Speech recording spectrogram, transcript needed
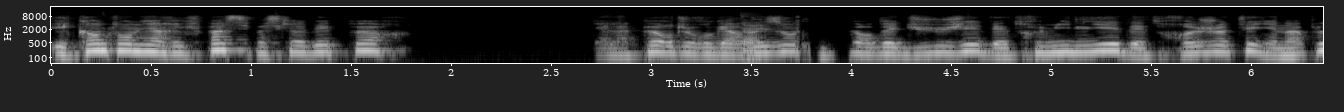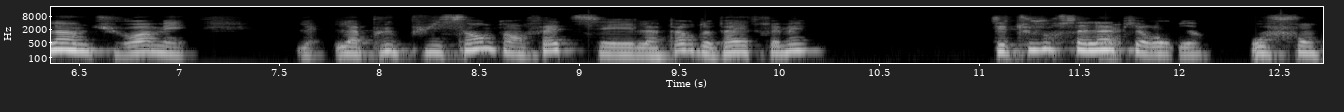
Et quand on n'y arrive pas, c'est parce qu'il y a des peurs. Il y a la peur du regard ouais, des autres, la peur d'être jugé, d'être humilié, d'être rejeté. Il y en a plein, tu vois, mais la, la plus puissante, en fait, c'est la peur de pas être aimé. C'est toujours celle-là ouais. qui revient, au fond.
